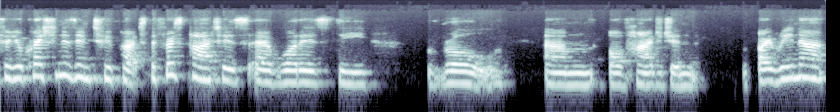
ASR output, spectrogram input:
so. Your question is in two parts. The first part is uh, what is the role um, of hydrogen? IRENA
